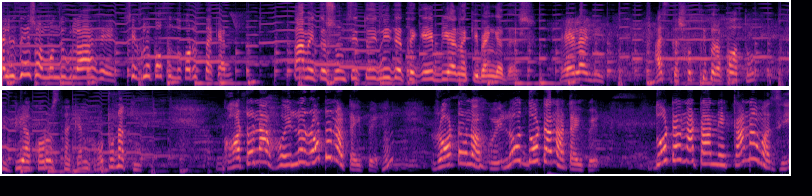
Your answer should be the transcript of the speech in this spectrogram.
তাইলে যে সম্বন্ধগুলো আহে সেগুলো পছন্দ করস না কেন? আমি তো শুনছি তুই নিজে থেকে বিয়া নাকি ভেঙ্গা দেশ হে লাইলি আজকে সত্যি করে কত তুই বিয়া করস না কেন? ঘটনা কি? ঘটনা হইল রটনা টাইপের রটনা হইল দোটানা টাইপের। দোটানা টানে কানা মাঝি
